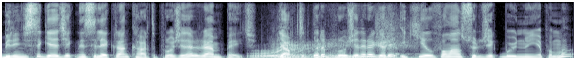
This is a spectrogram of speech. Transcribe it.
Birincisi gelecek nesil ekran kartı projeleri Rampage. Yaptıkları projelere göre 2 yıl falan sürecek bu ürünün yapımı.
